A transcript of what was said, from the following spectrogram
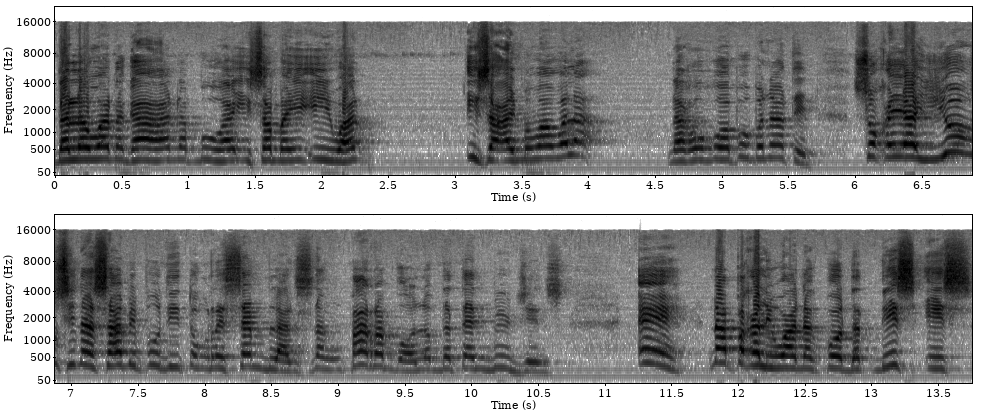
Dalawa naghahanap buhay, isa may iwan, isa ay mawawala. Nakukuha po ba natin? So kaya yung sinasabi po ditong resemblance ng parable of the ten virgins, eh, napakaliwanag po that this is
